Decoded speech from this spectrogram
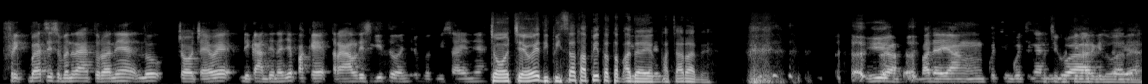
freak banget sih sebenarnya aturannya lu cowok cewek di kantin aja pakai tralis gitu anjir buat misainnya. Cowok cewek dipisah tapi tetap ada yang pacaran ya. iya, pada yang kucing-kucingan di luar, gitu luar, ya. ya.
